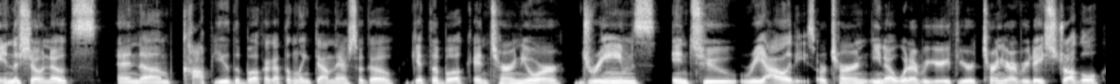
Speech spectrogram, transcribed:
in the show notes and um, cop you the book. I got the link down there. So go get the book and turn your dreams into realities or turn, you know, whatever you're, if you're turn your everyday struggle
